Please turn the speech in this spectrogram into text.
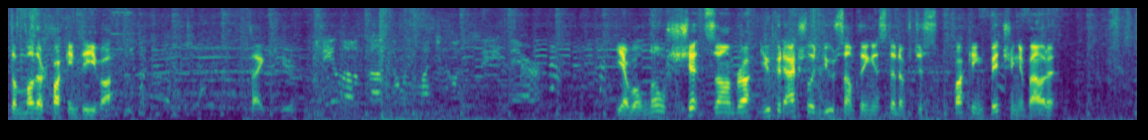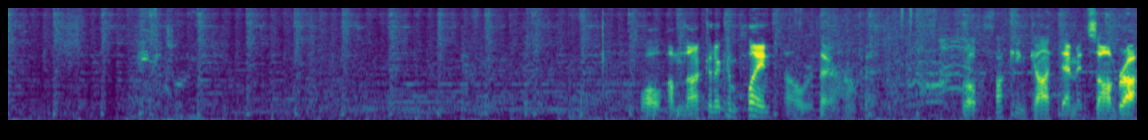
the motherfucking D.Va. Thank you. Yeah, well, no shit, Sombra. You could actually do something instead of just fucking bitching about it. Well, I'm not gonna complain. Oh, we're there. Okay. Well, fucking goddamn it, Sombra.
